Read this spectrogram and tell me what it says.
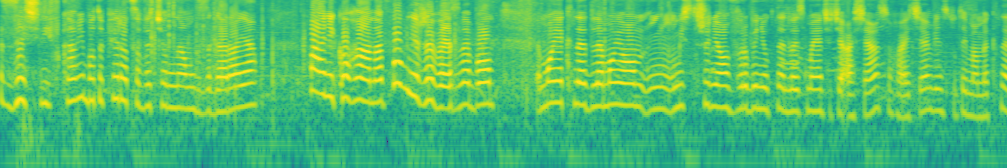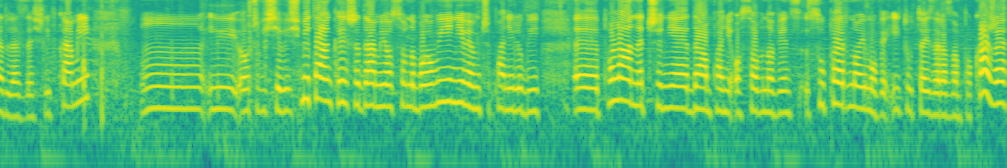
ze śliwkami, bo dopiero co wyciągnęłam z zagaraja. Pani kochana, pewnie, że wezmę, bo moje knedle, moją mm, mistrzynią w robieniu knedle jest moja ciocia Asia, słuchajcie, więc tutaj mamy knedle ze śliwkami mm, i oczywiście śmietankę jeszcze dam mi osobno, bo ja mówię, nie wiem, czy Pani lubi e, polane, czy nie, dam Pani osobno, więc super, no i mówię, i tutaj zaraz Wam pokażę.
